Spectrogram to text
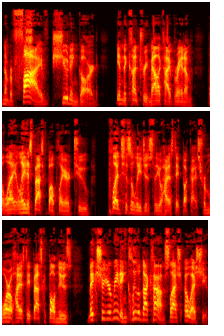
number five shooting guard in the country. Malachi Branham, the la- latest basketball player to pledge his allegiance to the Ohio State Buckeyes. For more Ohio State basketball news, make sure you're reading cleveland.com slash OSU.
